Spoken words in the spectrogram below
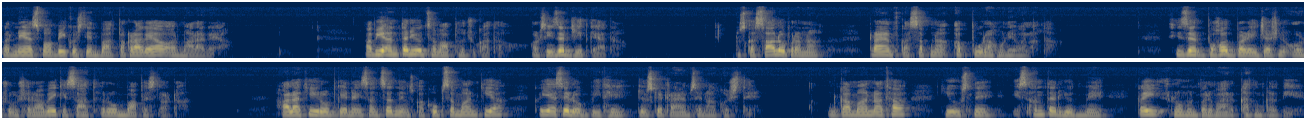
पर नेयस पॉम्पी कुछ दिन बाद पकड़ा गया और मारा गया। अब यह अंतर्युद्ध समाप्त हो चुका था और सीजर जीत गया था। उसका सालों पुराना ट्रायम्फ का सपना अब पूरा होने वाला था। सीजर बहुत बड़े जश्न और शोर शराबे के साथ रोम वापस लौटा। हालाँकि रोम के नए संसद ने उसका खूब सम्मान किया। कई ऐसे लोग भी थे जो उसके ट्रायम से नाखुश थे। उनका मानना था कि उसने इस अंतर युद्ध में कई रोमन परिवार खत्म कर दिए।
